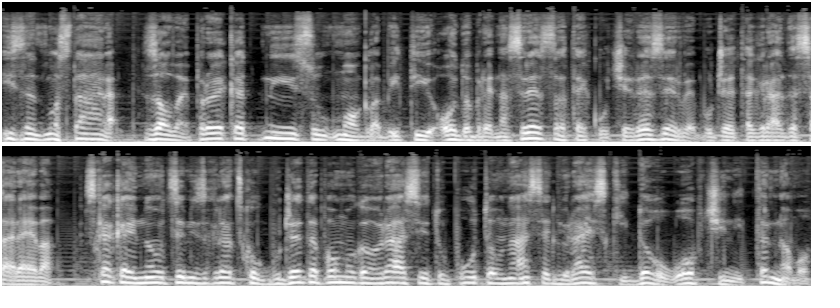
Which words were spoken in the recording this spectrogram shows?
iznad Mostara. Za ovaj projekat nisu mogla biti odobrena sredstva tekuće rezerve budžeta grada Sarajeva. Skaka je novcem iz gradskog budžeta pomogao rasvjetu puta u naselju Rajski do u općini Trnovo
